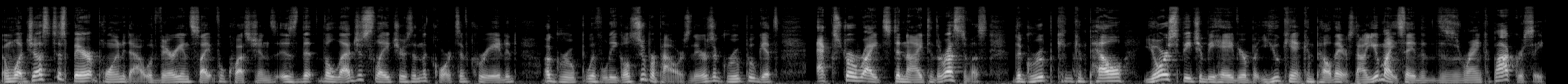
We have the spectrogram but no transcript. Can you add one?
And what Justice Barrett pointed out with very insightful questions is that the legislatures and the courts have created a group with legal superpowers. There's a group who gets extra rights denied to the rest of us. The group can compel your speech and behavior, but you can't compel theirs. Now, you might say that this is rank hypocrisy.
